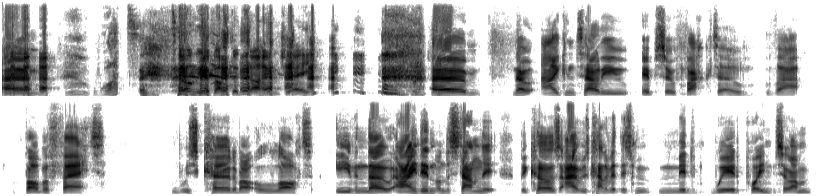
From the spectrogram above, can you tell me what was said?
Um, What? Tell me about the time, Jay. um, no, I can tell you ipso facto that Boba Fett was cared about a lot, even though I didn't understand it because I was kind of at this mid weird point. So I'm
